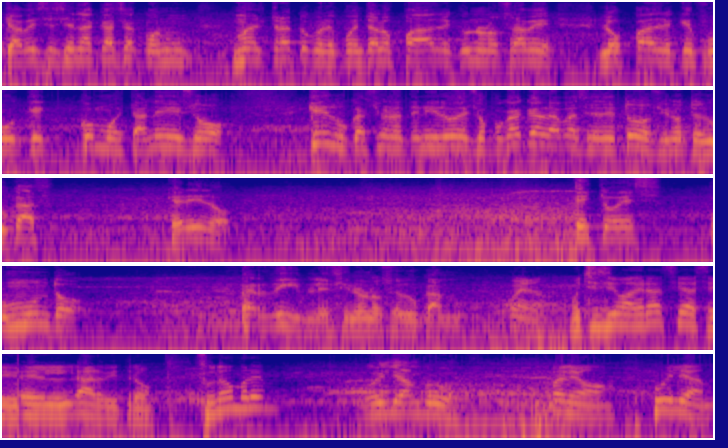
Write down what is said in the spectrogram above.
que a veces en la casa con un maltrato que le pueden dar los padres, que uno no sabe los padres que, cómo están ellos, qué educación ha tenido eso. Porque acá la base de todo, si no te educas, querido, esto es un mundo perdible si no nos educamos. Bueno, muchísimas gracias. El árbitro. ¿Su nombre? William Bu. Bueno, William.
